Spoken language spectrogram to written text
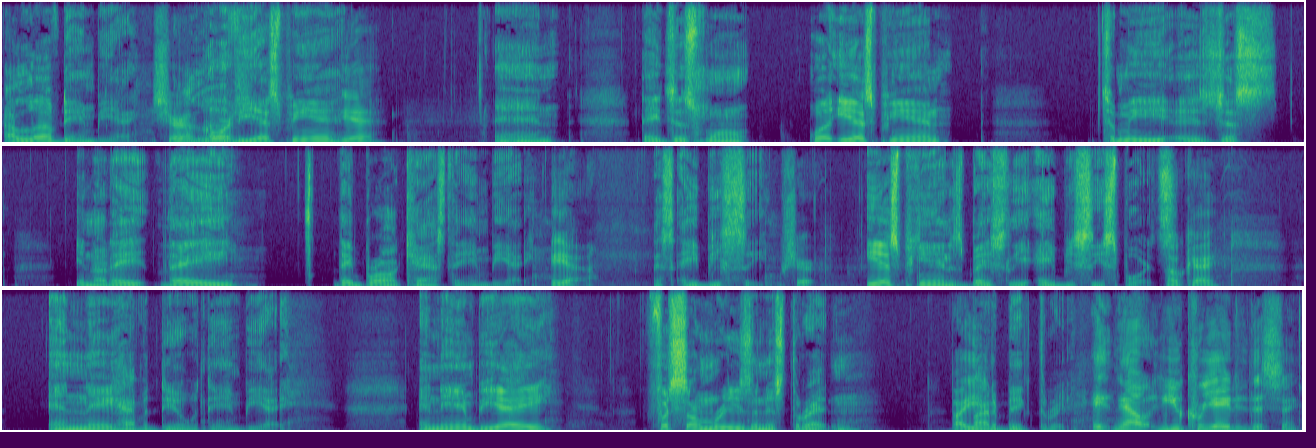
I love the NBA. Sure, I of love course. ESPN. yeah, and they just want well espn to me is just you know they they they broadcast the nba yeah. it's abc Sure. espn is basically abc sports Okay. and they have a deal with the nba and the nba for some reason is threatened By by the big three now you created this thing.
